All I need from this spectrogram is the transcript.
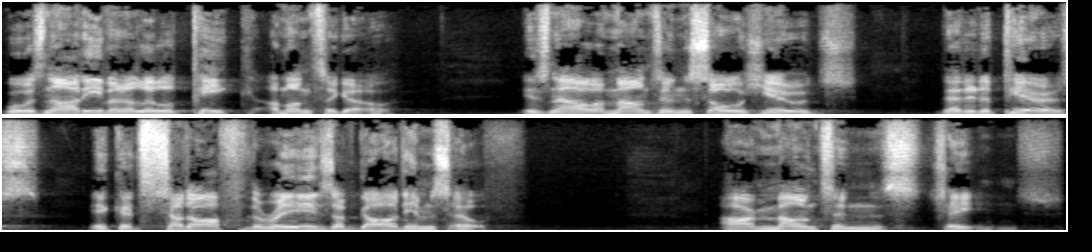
what was not even a little peak a month ago is now a mountain so huge that it appears it could shut off the rays of God Himself. Our mountains change.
